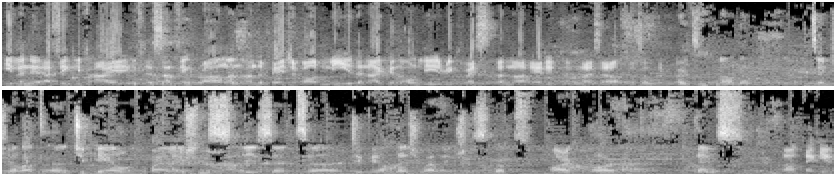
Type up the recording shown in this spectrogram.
Even I think if I if there's something wrong on, on the page about me, then I can only request but not edit it myself or something. Oh, I didn't know that. Thank you a lot. Uh, GPL violations is at uh, gpl-violations.org. Thanks. Oh, thank you.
